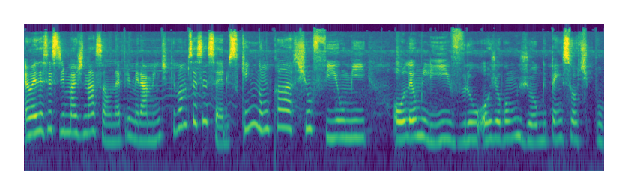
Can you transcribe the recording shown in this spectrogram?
É um exercício de imaginação, né? Primeiramente, que vamos ser sinceros, quem nunca assistiu filme ou leu um livro, ou jogou um jogo e pensou, tipo,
